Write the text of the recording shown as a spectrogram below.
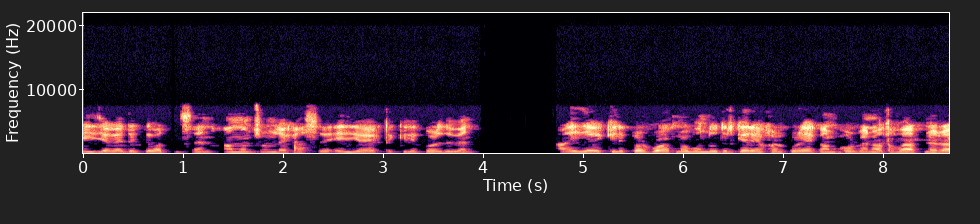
এই জায়গায় দেখতে পাচ্ছেন আমন্ত্রণ লেখা আছে, এই জায়গায় একটা ক্লিক করে দেবেন। এই জায়গায় ক্লিক করার পর আপনার বন্ধুদেরকে রেফার করে অ্যাকাউন্ট করবেন, অথবা আপনারা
